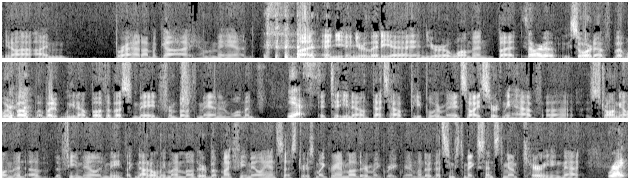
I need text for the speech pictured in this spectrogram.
you know, I, I'm Brad. I'm a guy. I'm a man. But and you, and you're Lidia, and you're a woman. But Sort of. sort of. But we're both. but you know, both of us made from both man and woman. Yes. It, you know, that's how people are made. So I certainly have a strong element of the female in me. Like not only my mother, but my female ancestors, my grandmother, my great grandmother. That seems to make sense to me. I'm carrying that Right.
